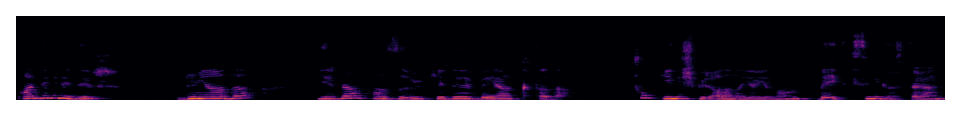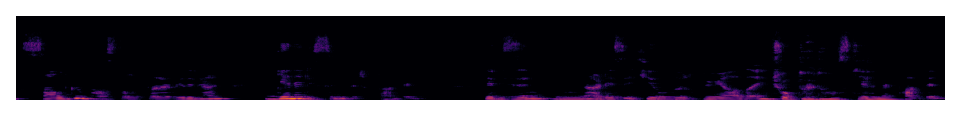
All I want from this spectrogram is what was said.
Pandemi nedir? Dünyada birden fazla ülkede veya kıtada çok geniş bir alana yayılan ve etkisini gösteren salgın hastalıklara verilen genel isimdir pandemi. ve bizim neredeyse iki yıldır dünyada en çok duyduğumuz kelime pandemi.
